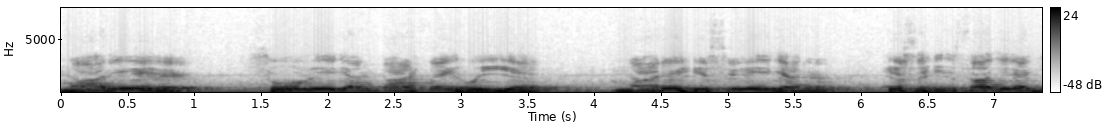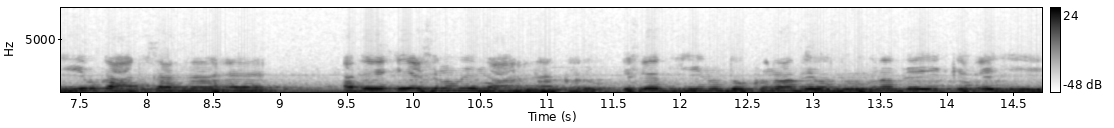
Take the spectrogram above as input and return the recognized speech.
ਮਾਰੇ ਸੋਵੇ ਜਨ ਪਾਸਤੇ ਹੋਈ ਹੈ ਮਾਰੇ ਹਿੱਸਵੇ ਜਨ ਇਸ ਹਿੰਸਾ ਜਿਹੜਾ ਜੀਵ ਘਾਤ ਕਰਨਾ ਹੈ ਅਤੇ ਇਸ ਨੂੰ ਵੀ ਮਾਰ ਨਾ ਕਰੋ। ਕਿਸੇ ਜੀ ਨੂੰ ਦੁੱਖ ਨਾ ਦਿਓ ਦੁੱਖ ਨਾ ਦੇਈ ਕਿਸੇ ਜੀ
